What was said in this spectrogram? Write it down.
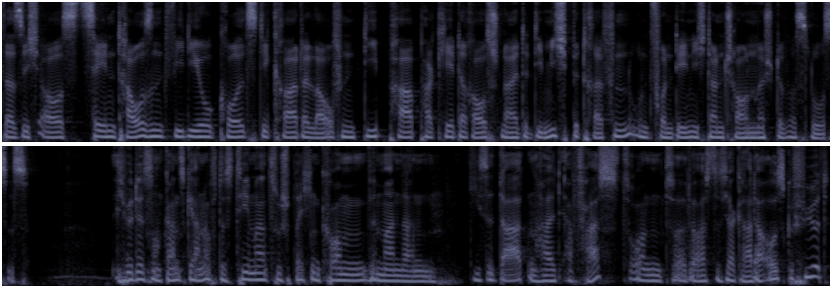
dass ich aus 10.000 Videocalls, die gerade laufen, die paar Pakete rausschneide, die mich betreffen und von denen ich dann schauen möchte, was los ist. Ich würde jetzt noch ganz gerne auf das Thema zu sprechen kommen, wenn man dann diese Daten halt erfasst. Und äh, du hast es ja gerade ausgeführt,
